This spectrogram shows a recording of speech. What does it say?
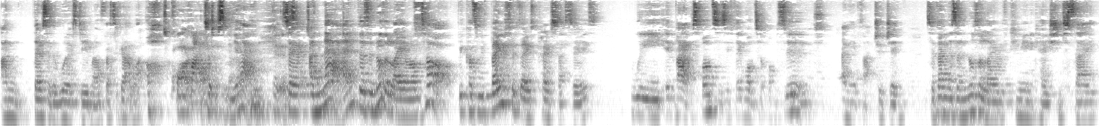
And those are the worst emails that I get. Like, oh, It's quite back hard, to- yeah. So, and then there's another layer on top because with both of those processes, we invite the sponsors if they want to observe any of that judging. So then there's another layer of communication to say,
